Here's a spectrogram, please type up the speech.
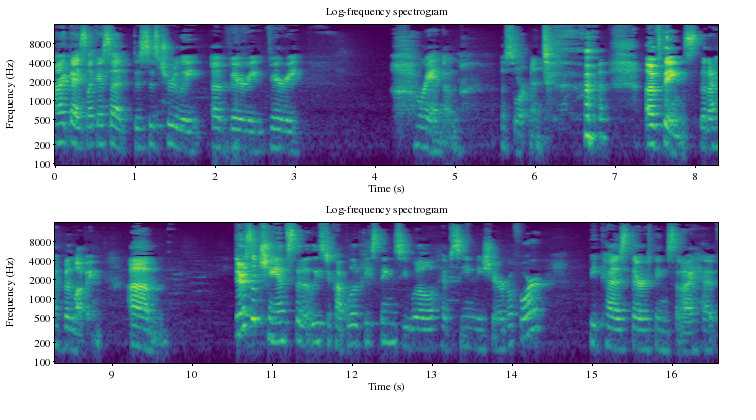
All right, guys, like I said, this is truly a very, very random assortment of things that I have been loving. Um, there's a chance that at least a couple of these things you will have seen me share before because there are things that I have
